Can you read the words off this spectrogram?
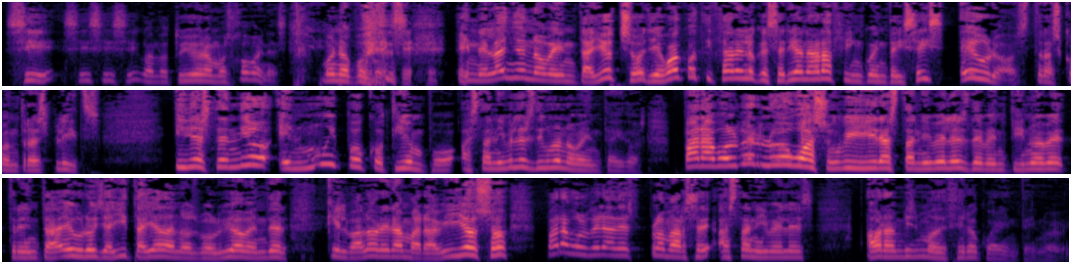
Sí, sí, sí, sí, cuando tú y yo éramos jóvenes. Bueno, pues en el año 98 llegó a cotizar en lo que serían ahora 56 euros tras contrasplits y descendió en muy poco tiempo hasta niveles de 1,92 para volver luego a subir hasta niveles de 29,30 euros y allí Tallada nos volvió a vender que el valor era maravilloso para volver a desplomarse hasta niveles ahora mismo de 0,49.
